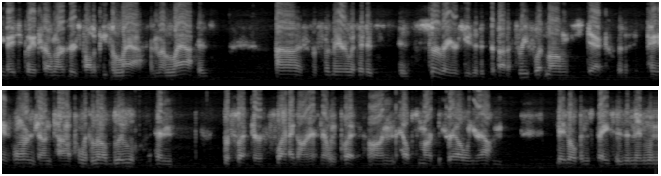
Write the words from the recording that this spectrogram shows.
And basically, a trail marker is called a piece of lath, and the lath is, uh, if you're familiar with it, it's, it's surveyors use it. It's about a three foot long stick with painted orange on top with a little blue and reflector flag on it. That we put on helps mark the trail when you're out in big open spaces. And then when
